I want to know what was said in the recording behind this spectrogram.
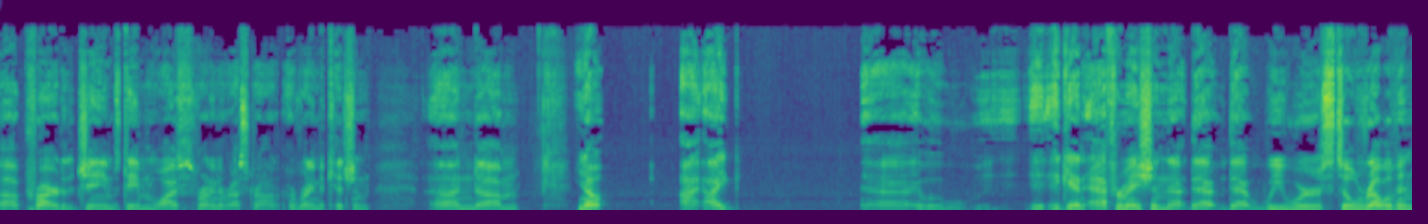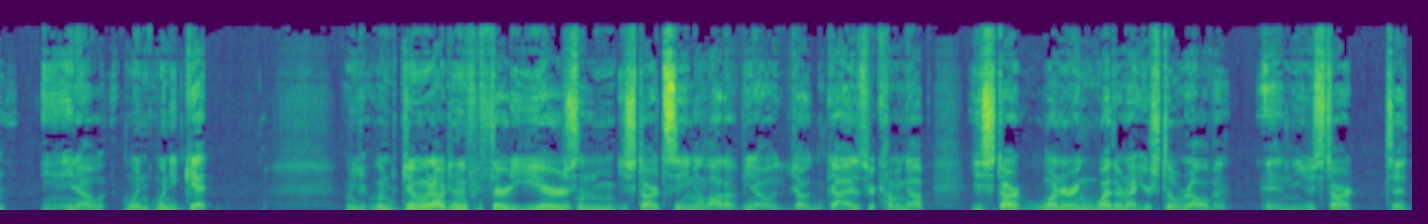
Uh, prior to the James, Damon Wise was running the restaurant, or running the kitchen, and um, you know, I, I uh, again affirmation that, that that we were still relevant. You know, when when you get when you're, when you're doing what I'm doing for 30 years and you start seeing a lot of, you know, young guys are coming up, you start wondering whether or not you're still relevant and you start to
